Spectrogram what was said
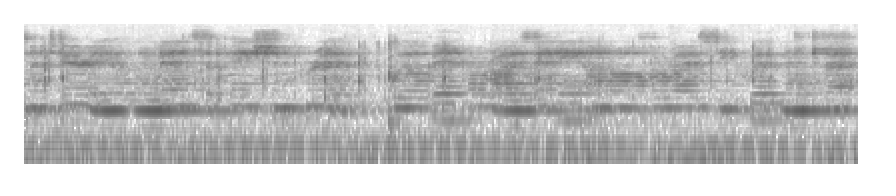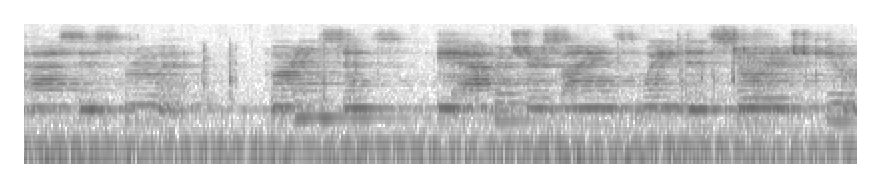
material emancipation grid will vaporize any unauthorized equipment that passes through it. For instance, the aperture science weighted storage cube.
